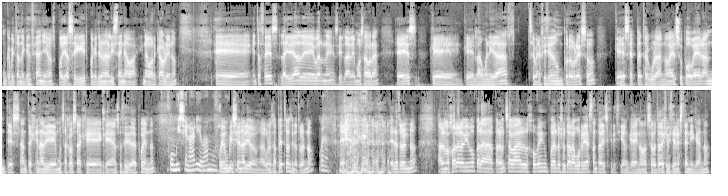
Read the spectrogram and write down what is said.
Un Capitán de 15 años. Podía seguir porque tiene una lista inab inabarcable, ¿no? Eh, entonces, la idea de Verne, si la leemos ahora, es que, que la humanidad se beneficia de un progreso que es espectacular, ¿no? Él supo ver antes, antes que nadie, muchas cosas que, que han sucedido después, ¿no? Fue un visionario, vamos. Fue un visionario en algunos aspectos, en otros no. Bueno. en otros no. A lo mejor ahora mismo para, para un chaval joven puede resultar aburrida tanta descripción que hay, ¿no? Sobre todo descripciones técnicas, ¿no?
